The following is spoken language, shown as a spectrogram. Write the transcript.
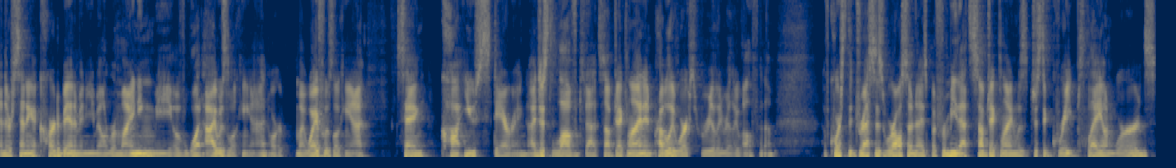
and they're sending a cart abandonment email reminding me of what I was looking at or my wife was looking at, saying, Caught you staring. I just loved that subject line and probably works really, really well for them. Of course, the dresses were also nice, but for me, that subject line was just a great play on words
